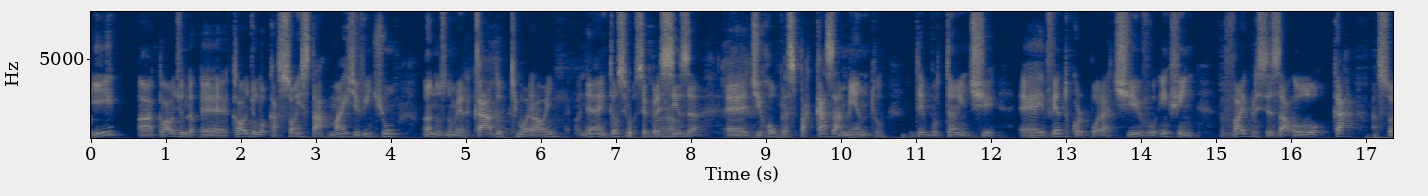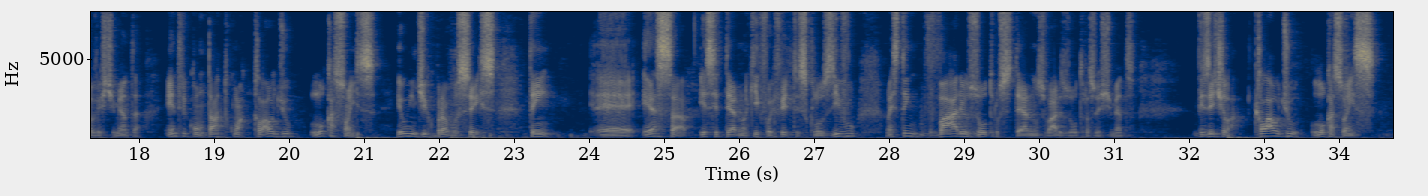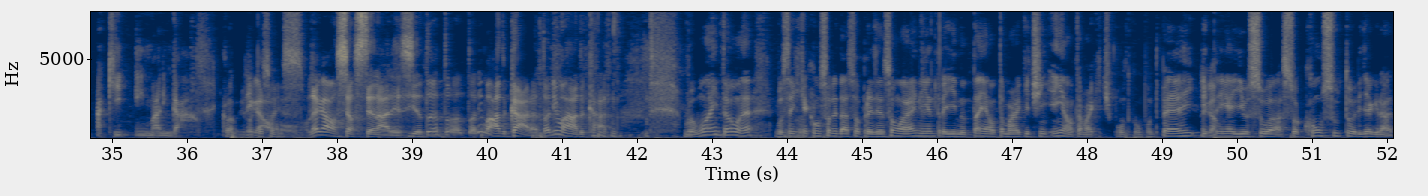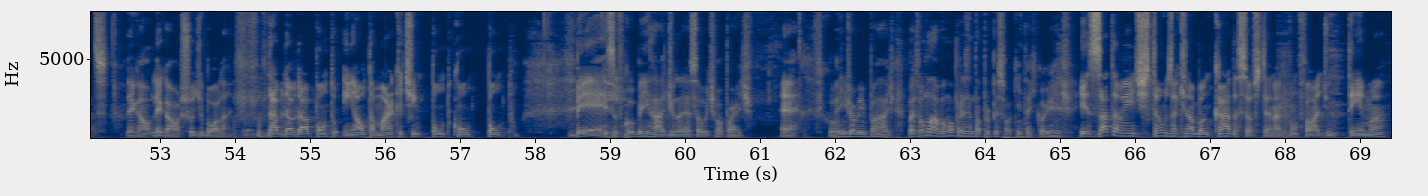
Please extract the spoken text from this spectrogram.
E a Cláudio, é, Cláudio Locações está mais de 21 anos no mercado. Que moral, hein? É, né? Então, se você que precisa é, de roupas para casamento, debutante, é, evento corporativo, enfim, vai precisar locar a sua vestimenta, entre em contato com a Cláudio Locações. Eu indico para vocês, tem é, essa, esse terno aqui foi feito exclusivo mas tem vários outros ternos, vários outros vestimentos. Visite lá, Cláudio Locações, aqui em Maringá. Cláudio Legal. Locações. Legal, Celso Tenares. Eu tô, tô, tô animado, cara. Tô animado, cara. Vamos lá então, né? Você que quer consolidar sua presença online, entra aí no Tá em Alta Marketing em altamarketing.com.br e tem aí a sua, a sua consultoria grátis. Legal, legal, show de bola. www.emaltamarketing.com.br Isso ficou bem rádio, né? Essa última parte. É, ficou. Bem jovem pra rádio. Mas vamos lá, vamos apresentar pro pessoal quem tá aqui com a gente? Exatamente. Estamos aqui na bancada, Celso Tenado. Vamos falar de um tema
